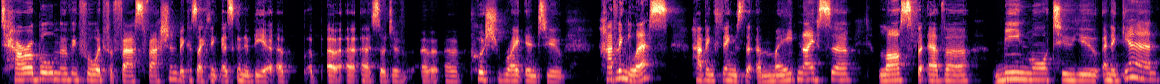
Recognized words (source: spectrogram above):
terrible moving forward for fast fashion because I think there's going to be a, a, a, a sort of a, push right into having less, having things that are made nicer, last forever, mean more to you. And again,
